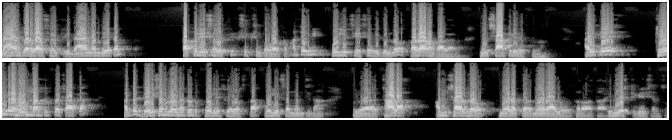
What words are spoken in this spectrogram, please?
న్యాయం జరగాల్సిన వ్యక్తికి న్యాయం అందియటం తప్పు చేసిన వ్యక్తికి శిక్షింపబడటం. అంటే ఇవి పోలీస్ చేసే విధుల్లో ప్రధాన భాగాలు. నేను షార్ట్గా చెప్తున్నాను. అయితే కేంద్ర హోంమంత్రిత్వ శాఖ అంటే దేశంలో ఉన్నటువంటి పోలీస్ వ్యవస్థ పోలీస్ సంబంధించిన చాలా అంశాల్లో నేర నేరాలు తర్వాత ఇన్వెస్టిగేషన్స్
